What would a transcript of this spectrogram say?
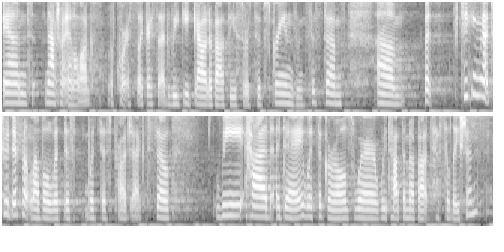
And natural analogs, of course. Like I said, we geek out about these sorts of screens and systems. Um, but taking that to a different level with this, with this project. So we had a day with the girls where we taught them about tessellations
